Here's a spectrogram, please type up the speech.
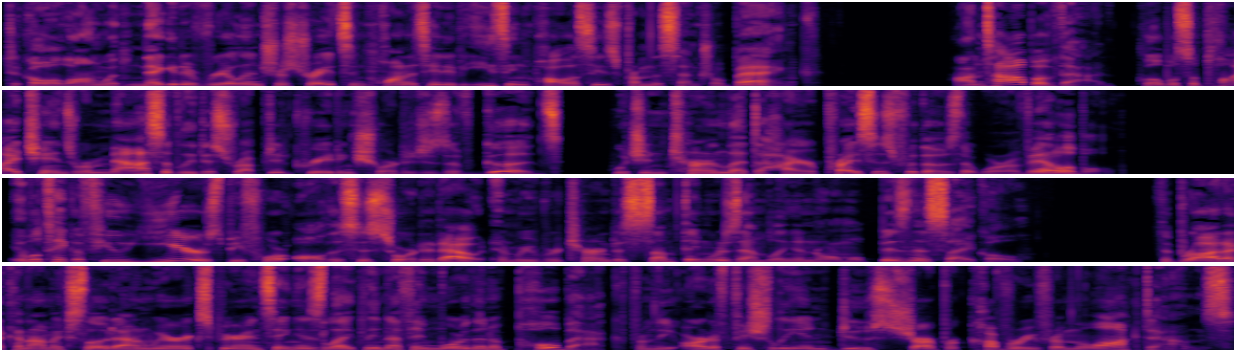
to go along with negative real interest rates and quantitative easing policies from the central bank. On top of that, global supply chains were massively disrupted, creating shortages of goods, which in turn led to higher prices for those that were available. It will take a few years before all this is sorted out and we return to something resembling a normal business cycle. The broad economic slowdown we are experiencing is likely nothing more than a pullback from the artificially induced sharp recovery from the lockdowns.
